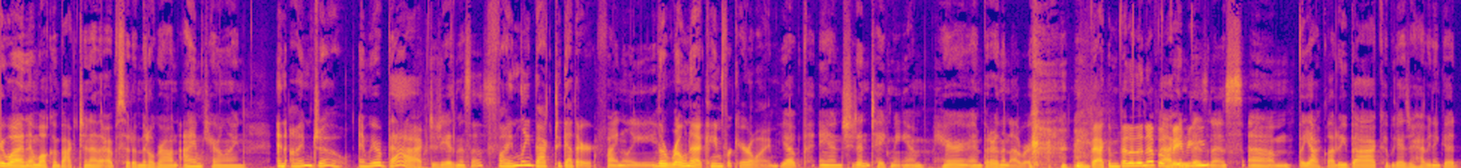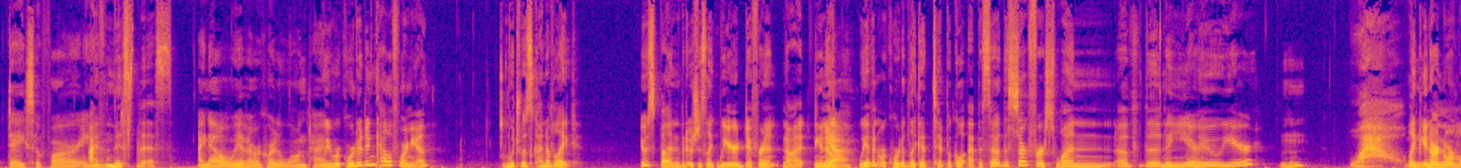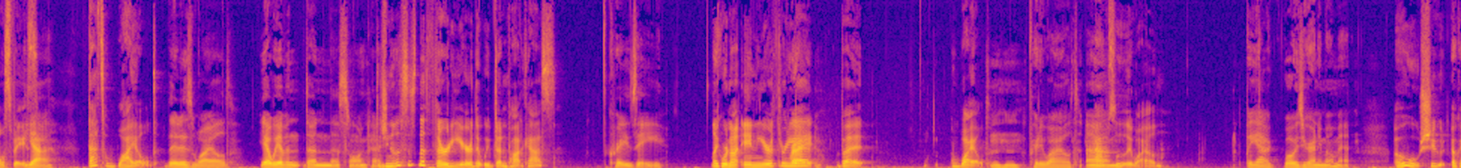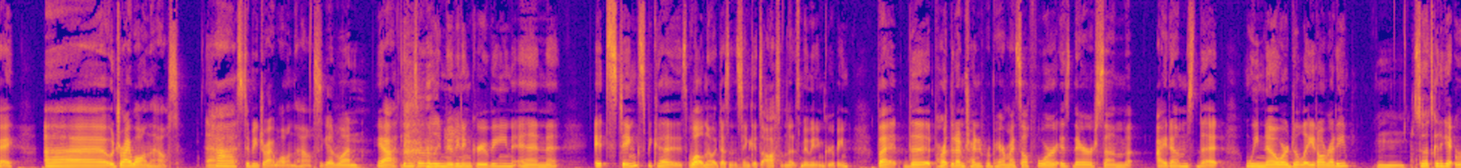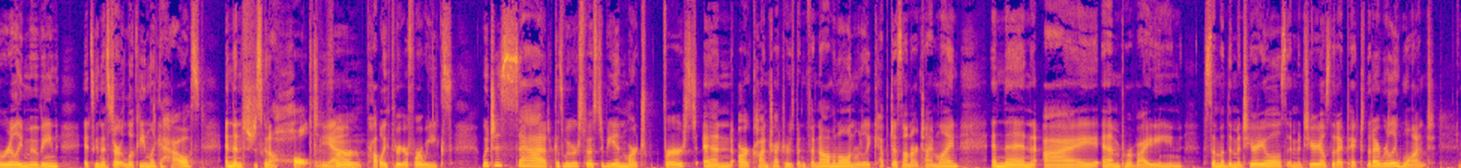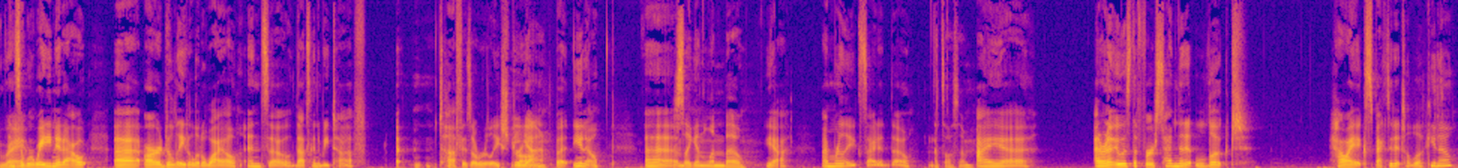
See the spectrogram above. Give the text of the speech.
everyone, and welcome back to another episode of Middle Ground. I'm Caroline, And I'm Joe. and we're back. Did you guys miss us? Finally back together. Finally. The Rona came for Caroline. Yep, and she didn't take me. I'm here and better than ever. Back and better than ever, back baby. in business. Um, but yeah, glad to be back. Hope you guys are having a good day so far. And I've missed this. I know we haven't recorded in a long time. We recorded in California, which was kind of like it was fun, but it was just like weird, different, not, you know. Yeah. We haven't recorded like a typical episode. This is our first one of the, The year. new year. Mm-hmm. Wow. Like in our normal space. yeah, That's wild. that is wild. Yeah, we haven't done this in a long time. Did you know this is the third year that we've done podcasts? Crazy. Like we're not in year three Right. yet, but wild. hmm Pretty wild. Um, Absolutely wild. But yeah, what was your granny moment? Oh shoot. Okay. Uh drywall in the house. Yeah. Has to be drywall in the house. It's a good one. Yeah, things are really moving and grooving and it stinks because well, no, it doesn't stink. It's awesome that it's moving and grooving. But the part that I'm trying to prepare myself for is there are some items that we know are delayed already. So it's going to get really moving. It's going to start looking like a house and then it's just going to halt Yeah. for probably 3 or 4 weeks, which is sad because we were supposed to be in March 1st and our contractor has been phenomenal and really kept us on our timeline. And then I am providing some of the materials and materials that I picked that I really want. And so we're waiting it out. Uh, are delayed a little while, and so that's going to be tough. Tough is a really strong, Yeah. but you know, Um, Just like in limbo. yeah. I'm really excited though. That's awesome. I uh I don't know, it was the first time that it looked how I expected it to look, you know?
